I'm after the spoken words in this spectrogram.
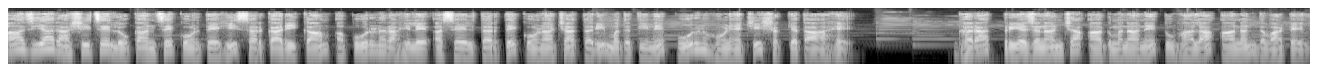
आज या राशीचे लोकांचे कोणतेही सरकारी काम अपूर्ण राहिले असेल तर ते कोणाच्या तरी मदतीने पूर्ण होण्याची शक्यता आहे. घरात प्रियजनांच्या आगमनाने तुम्हाला आनंद वाटेल.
